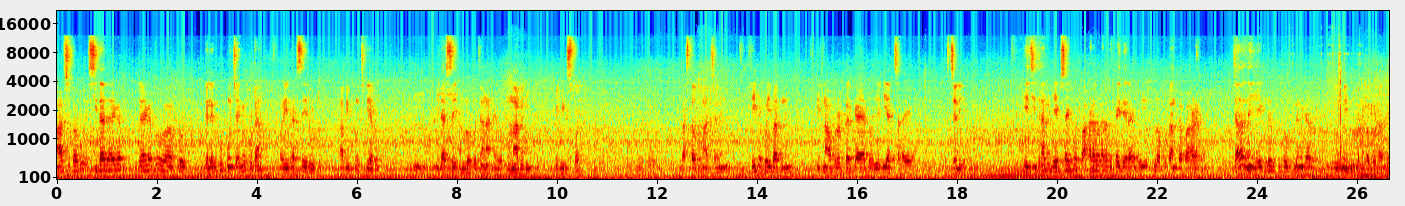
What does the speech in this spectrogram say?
आ चुका वो सीधा जाएगा जाएगा तो आप लोग टेलेम्पू पहुँच जाएँगे भूटान और इधर से रूट अभी पहुँच गया वो। हम्म, इधर से हम लोग को जाना है वो मुनाबिली पिकनिक स्पॉट तो रास्ता उतना अच्छा नहीं है। ठीक है कोई बात नहीं। इतना ऑफ़ रोड करके आया तो ये भी अच्छा लगेगा। चलिए। ये जितना भी लेफ़्ट साइड में पहाड़ वगैरह दिखाई दे रहा है तो ये पूरा भूटान का पहाड़ है। ज़्यादा नहीं एक डेढ़ दो किलोमीटर दूर में भूटान का पहाड़ है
